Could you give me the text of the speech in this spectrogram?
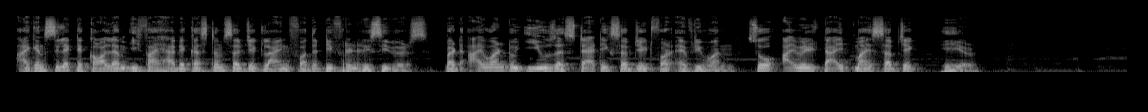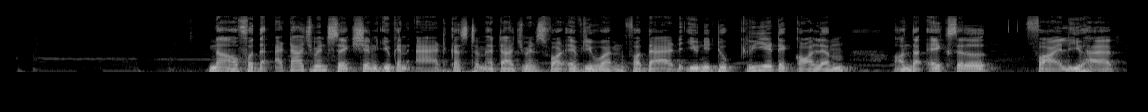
I can select a column if I have a custom subject line for the different receivers. But I want to use a static subject for everyone. So I will type my subject here. Now for the attachment section, you can add custom attachments for everyone. For that, you need to create a column on the Excel file you have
